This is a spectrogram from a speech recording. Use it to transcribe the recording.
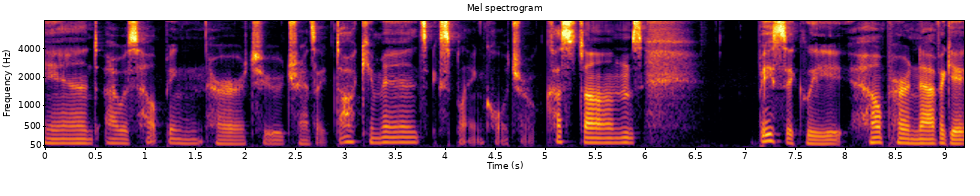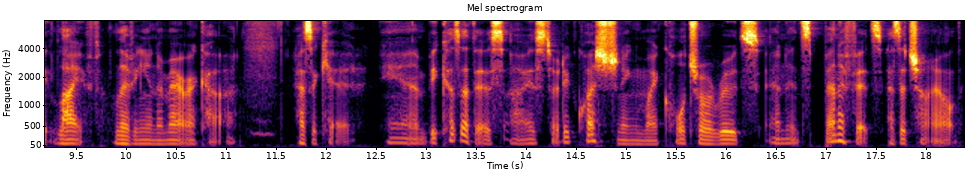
and I was helping her to translate documents, explain cultural customs, basically help her navigate life living in America as a kid. And because of this, I started questioning my cultural roots and its benefits as a child.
